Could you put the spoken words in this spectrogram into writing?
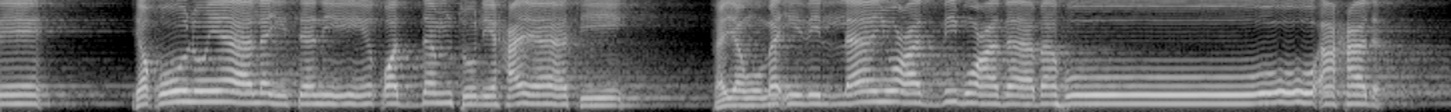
يقول يا ليتني قدمت لحياتي فيومئذ لا يعذب عذابه أحد.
